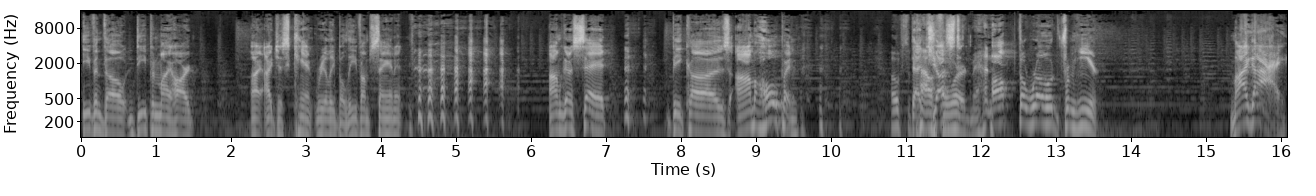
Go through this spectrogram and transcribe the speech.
even though deep in my heart, I, I just can't really believe I'm saying it. I'm going to say it because I'm hoping Hope's a that just word, man. up the road from here, my guy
